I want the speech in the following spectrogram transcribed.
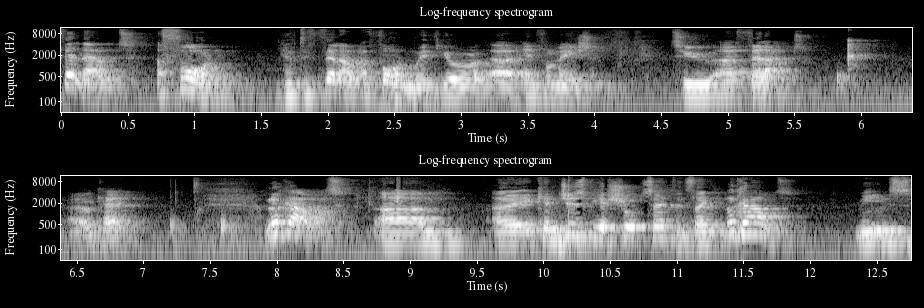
fill out a form. You have to fill out a form with your uh, information to uh, fill out. Okay? Look out. Um, uh, it can just be a short sentence like, look out means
